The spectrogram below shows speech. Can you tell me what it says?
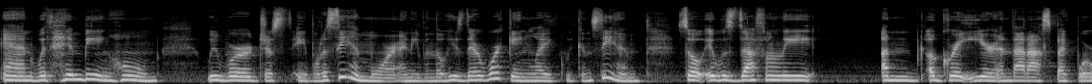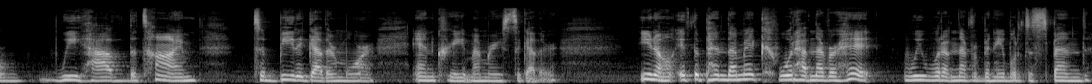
And with him being home, we were just able to see him more. And even though he's there working, like we can see him. So it was definitely an, a great year in that aspect where we have the time to be together more and create memories together. You know, if the pandemic would have never hit, we would have never been able to spend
